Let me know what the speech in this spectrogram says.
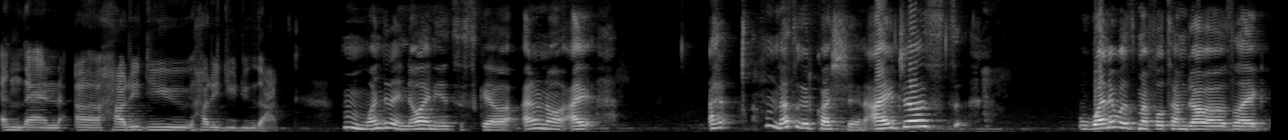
And then uh, how did you how did you do that? Hmm, when did i know i needed to scale? I don't know. I, I hmm, that's a good question. I just when it was my full-time job i was like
